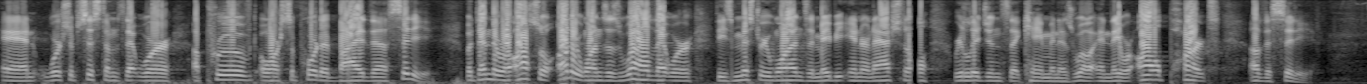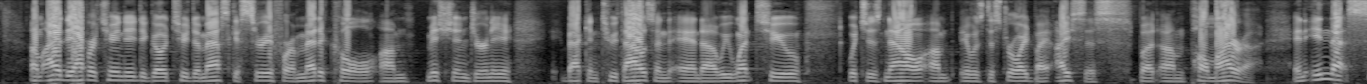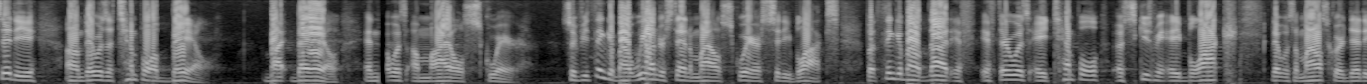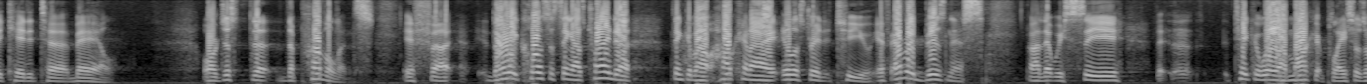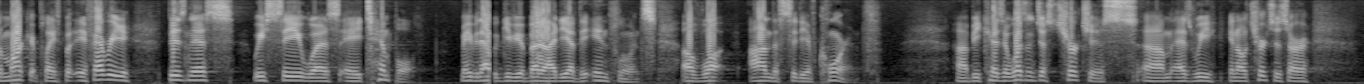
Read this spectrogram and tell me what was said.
and worship systems that were approved or supported by the city. But then there were also other ones as well that were these mystery ones and maybe international religions that came in as well, and they were all part of the city. Um, I had the opportunity to go to Damascus, Syria for a medical um, mission journey back in 2000, and uh, we went to, which is now, um, it was destroyed by ISIS, but um, Palmyra. And in that city, um, there was a temple of Baal, Baal, and that was a mile square. So if you think about, we understand a mile square city blocks, but think about that if, if there was a temple, excuse me, a block that was a mile square dedicated to Baal or just the, the prevalence. If uh, the only closest thing I was trying to think about, how can I illustrate it to you? If every business uh, that we see, uh, take away a marketplace, there's a marketplace, but if every business we see was a temple, maybe that would give you a better idea of the influence of what on the city of Corinth. Uh, because it wasn't just churches, um, as we, you know, churches are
